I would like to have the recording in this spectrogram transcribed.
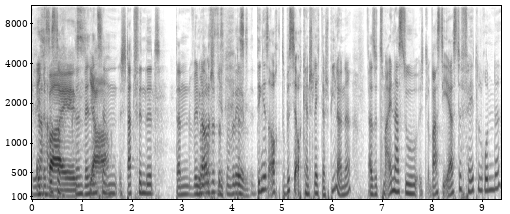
Ich Das ist weiß. Doch, dann, wenn ja. es dann stattfindet, dann will Genau man auch das ist das. Problem. Das Ding ist auch, du bist ja auch kein schlechter Spieler, ne? Also zum einen hast du, war es die erste Fatal-Runde,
